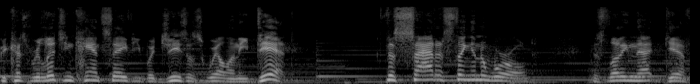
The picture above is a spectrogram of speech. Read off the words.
because religion can't save you, but Jesus will, and He did. The saddest thing in the world is letting that gift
